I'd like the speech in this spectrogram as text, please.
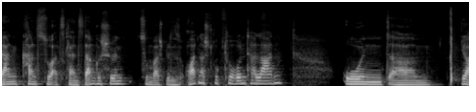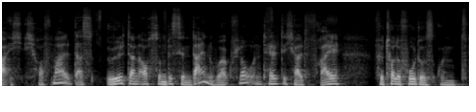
dann kannst du als kleines Dankeschön zum Beispiel diese Ordnerstruktur runterladen. Und ähm, ja, ich, ich hoffe mal, das ölt dann auch so ein bisschen deinen Workflow und hält dich halt frei für tolle Fotos und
